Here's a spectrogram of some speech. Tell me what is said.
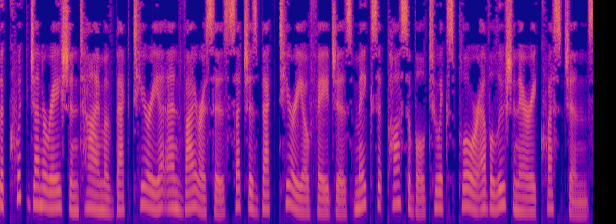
The quick generation time of bacteria and viruses such as bacteriophages makes it possible to explore evolutionary questions.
